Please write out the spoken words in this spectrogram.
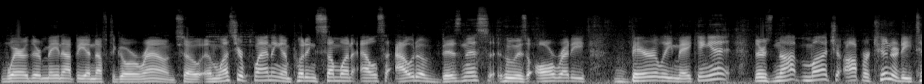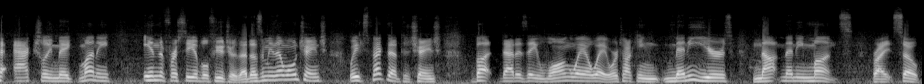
where there may not be enough to go around. So unless you're planning on putting someone else out of business who is already barely making it, there's not much opportunity to actually make money in the foreseeable future. That doesn't mean that won't change. We expect that to change, but that is a long way away. We're talking many years, not many months, right? So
